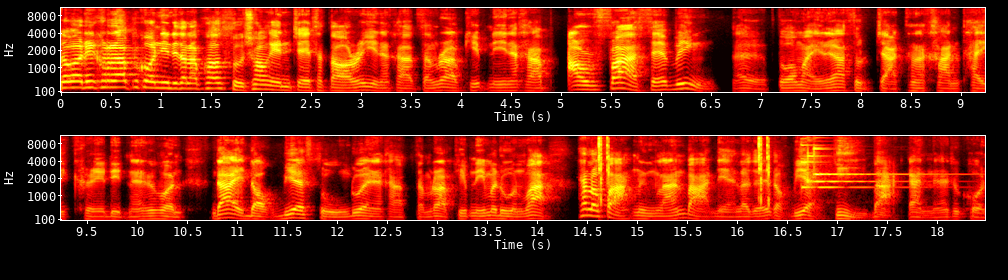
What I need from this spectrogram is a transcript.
สวัสดีครับ ทุกคนยินดีต้อนรับเข้าสู่ช่อง NJ Story นะครับสำหรับคลิปนี้นะครับ Alpha Saving เออตัวใหม่ล่าสุดจากธนาคารไทยเครดิตนะทุกคนได้ดอกเบี้ยสูงด้วยนะครับสำหรับคลิปนี้มาดูกันว่า ถ้าเราฝาก 1 ล้านบาทเนี่ย เราจะได้ดอกเบี้ยกี่บาทกันนะทุกคน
